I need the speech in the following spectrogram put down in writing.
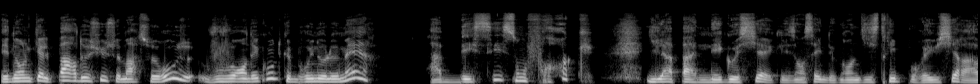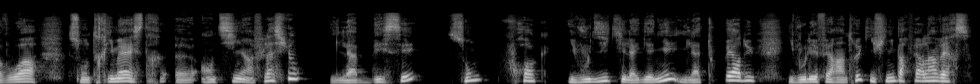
et dans lequel, par-dessus ce Mars rouge, vous vous rendez compte que Bruno Le Maire a baissé son froc. Il n'a pas négocié avec les enseignes de grande distrib pour réussir à avoir son trimestre euh, anti-inflation. Il a baissé son froc. Il vous dit qu'il a gagné, il a tout perdu. Il voulait faire un truc, il finit par faire l'inverse.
